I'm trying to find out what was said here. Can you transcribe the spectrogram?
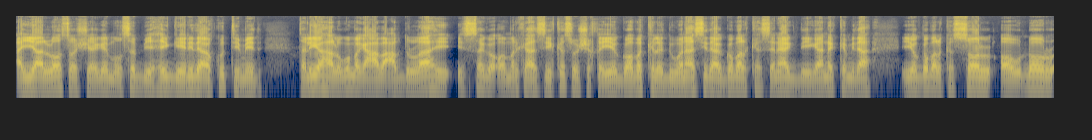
ayaa loo soo sheegay muuse biixi geerida ku timid. Taliyaha lagu magacaabo cabdulaahi isaga oo markaasi ka soo shaqeeyay goobo kala duwanaa sida gobolka sanaag deegaano ka mid ah iyo gobolka sool oo uu dhowr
